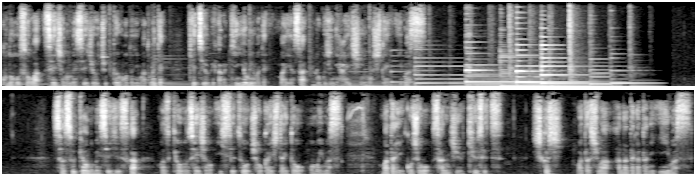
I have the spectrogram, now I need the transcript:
この放送は聖書のメッセージを10分ほどにまとめて月曜日から金曜日まで毎朝6時に配信をしています。早速今日のメッセージですが、まず今日の聖書の一節を紹介したいと思います。マタイ5章39節しかし私はあなた方に言います。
